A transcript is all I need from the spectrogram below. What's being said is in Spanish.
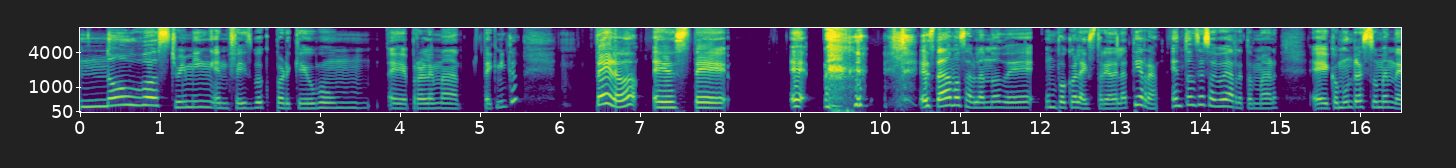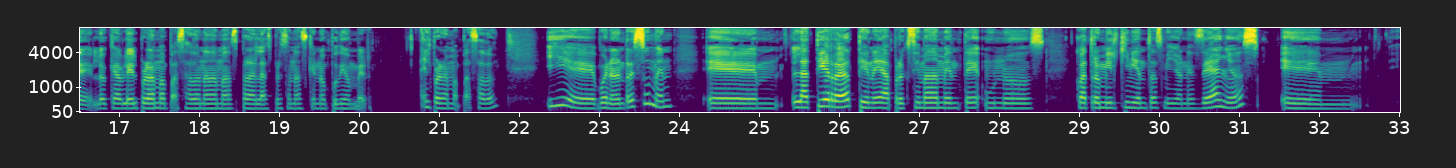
no hubo streaming en Facebook porque hubo un eh, problema técnico, pero este... Eh, estábamos hablando de un poco la historia de la Tierra. Entonces hoy voy a retomar eh, como un resumen de lo que hablé el programa pasado, nada más para las personas que no pudieron ver el programa pasado. Y bueno, en resumen, la Tierra tiene aproximadamente unos 4.500 millones de años. Em,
